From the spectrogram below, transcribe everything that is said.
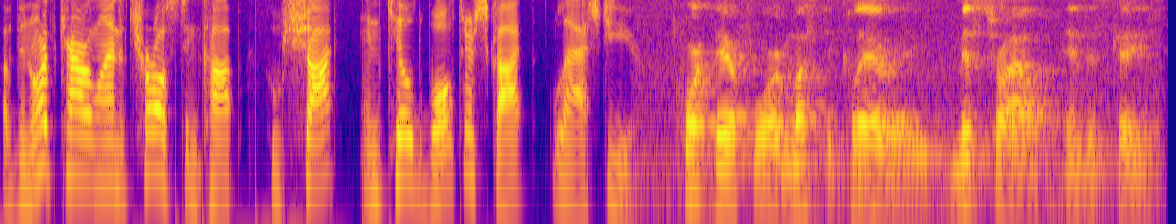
of the North Carolina Charleston cop who shot and killed Walter Scott last year. Court therefore must declare a mistrial in this case.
